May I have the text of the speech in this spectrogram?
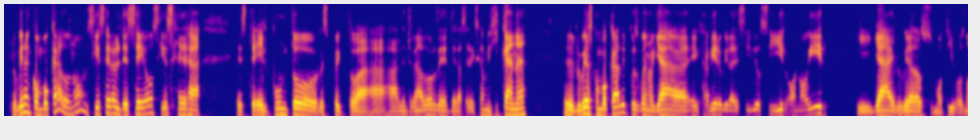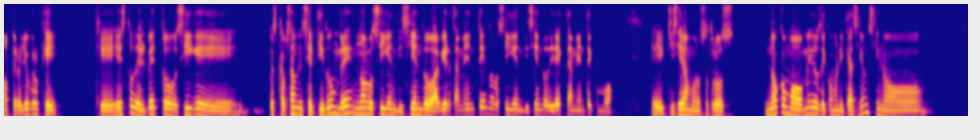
lo hubieran convocado, ¿no? Si ese era el deseo, si ese era este, el punto respecto al entrenador de, la selección mexicana, eh, lo hubieras convocado y pues bueno, ya eh, Javier hubiera decidido si ir o no ir y ya él hubiera dado sus motivos, ¿no? Pero yo creo que, que esto del veto sigue pues causando incertidumbre, no lo siguen diciendo abiertamente, no lo siguen diciendo directamente como eh, quisiéramos nosotros, no como medios de comunicación, sino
